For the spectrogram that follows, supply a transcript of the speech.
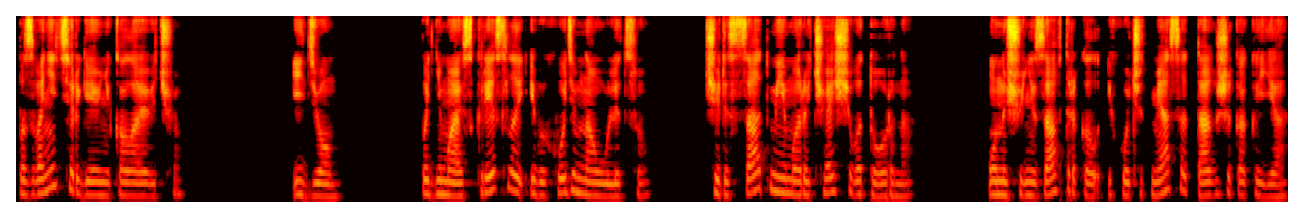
Позвонить Сергею Николаевичу? Идем. Поднимаюсь с кресла и выходим на улицу. Через сад мимо рычащего Торна. Он еще не завтракал и хочет мяса так же, как и я.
